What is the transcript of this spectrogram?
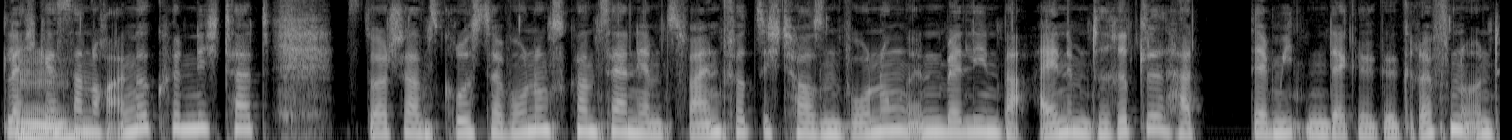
gleich mhm. gestern noch angekündigt hat. Das ist Deutschlands größter Wohnungskonzern. Die haben 42.000 Wohnungen in Berlin. Bei einem Drittel hat der Mietendeckel gegriffen und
